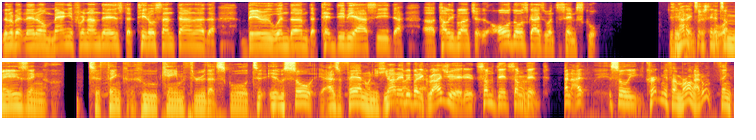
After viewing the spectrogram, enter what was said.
little bit later, Manny Fernandez, the Tito Santana, the Barry Windham, the Ted DiBiase, the uh, Tully Blanchard, all those guys went to the same school. Isn't that it's, interesting? It's amazing to think who came through that school. To, it was so as a fan when you hear Not everybody that- graduated. Some did, some Hmm. didn't. And I so correct me if I'm wrong. I don't think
